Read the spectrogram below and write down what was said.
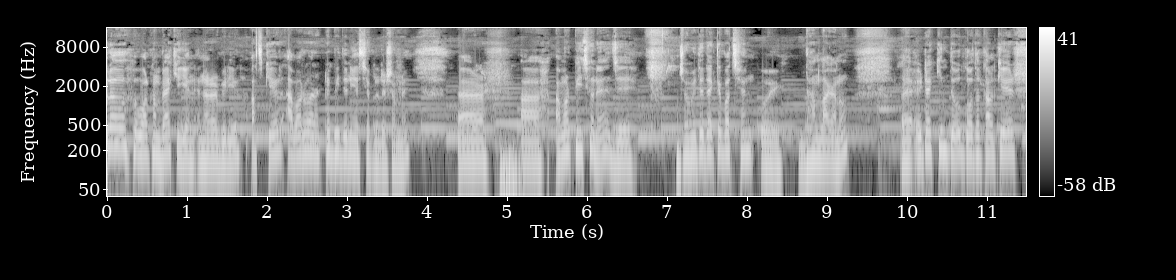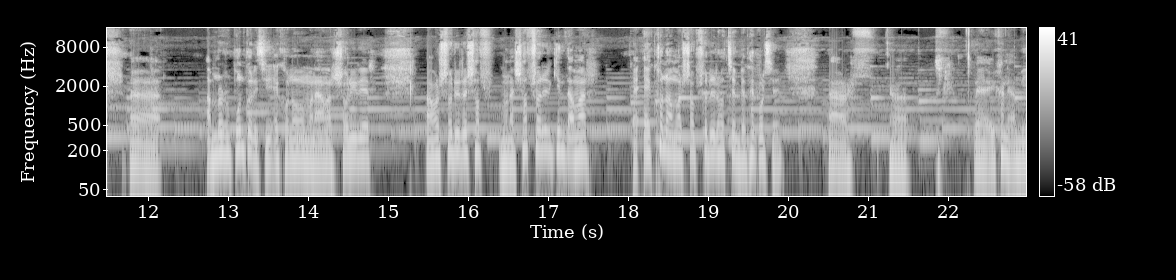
হ্যালো ওয়েলকাম ব্যাক এগেন এনার ভিডিও আজকের আবারও আর একটা ভিডিও নিয়ে এসেছি আপনাদের সামনে। আর আমার পিছনে যে জমিতে দেখতে পাচ্ছেন, ওই ধান লাগানো এটা কিন্তু গতকালকের আমরা রোপণ করেছি এখনও মানে আমার শরীরের আমার শরীরের সব মানে সব শরীর কিন্তু আমার, এখনও আমার সব শরীর হচ্ছে ব্যথা করছে। আর এখানে আমি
